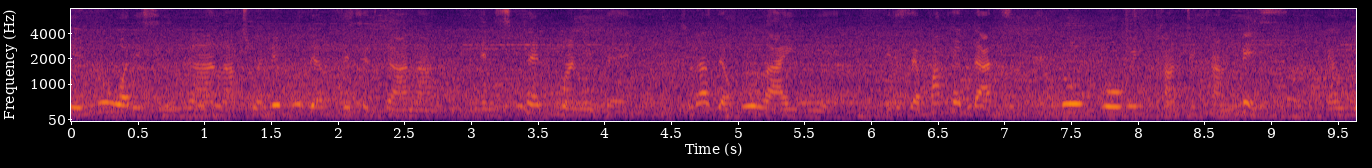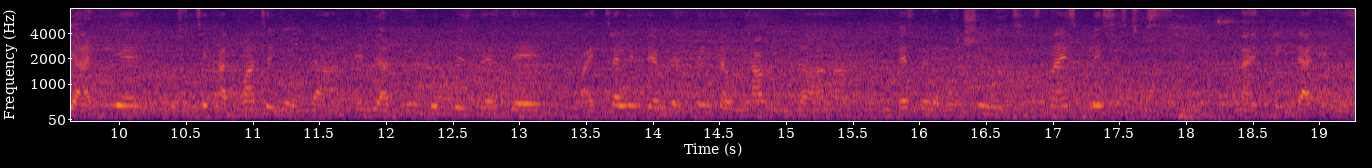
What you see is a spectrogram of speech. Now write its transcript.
they know what is in Ghana, to enable them visit Ghana and spend money there. So that's the whole idea. It is a market that no growing country can miss. And we are here to take advantage of that. And we are doing good business there by telling them the things that we have in Ghana, investment opportunities, nice places to see. And I think that it is.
